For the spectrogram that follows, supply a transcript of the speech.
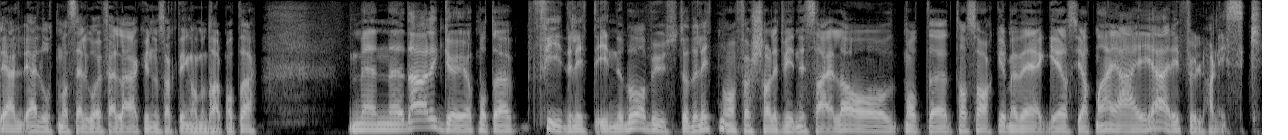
Jeg, jeg lot meg selv gå i fella. Jeg kunne sagt ingen kommentar. på en måte. Men eh, det er litt gøy å på en måte feede litt inn i det og booste det litt når man først har litt vind i seila og på en måte ta saker med VG og si at nei, jeg er i full harnisk.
